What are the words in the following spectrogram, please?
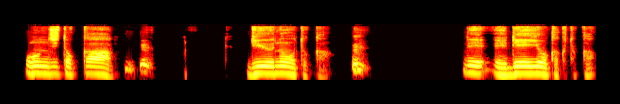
恩寺とか、うん。龍脳とか、うんで、えー霊陽閣とか、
